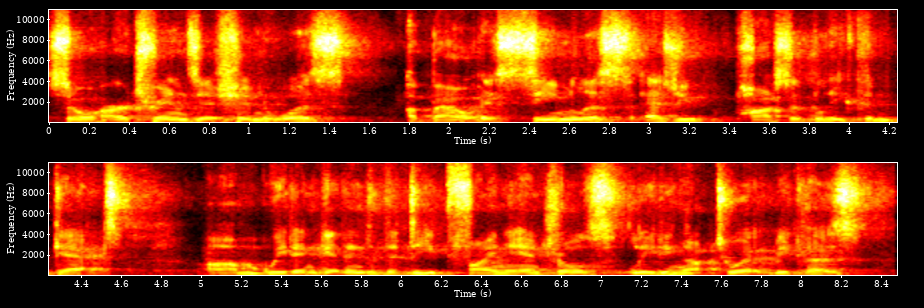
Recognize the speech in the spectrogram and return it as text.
So our transition was about as seamless as you possibly could get. Um, we didn't get into the deep financials leading up to it because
